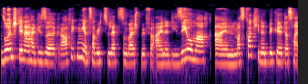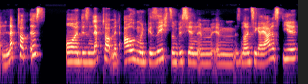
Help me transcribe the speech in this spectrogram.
so entstehen dann halt diese Grafiken. Jetzt habe ich zuletzt zum Beispiel für eine, die SEO macht, ein Maskottchen entwickelt, das halt ein Laptop ist. Und diesen Laptop mit Augen und Gesicht, so ein bisschen im, im 90er-Jahres-Stil,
